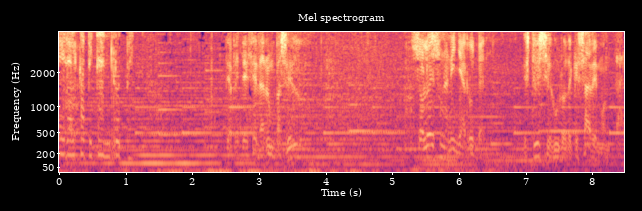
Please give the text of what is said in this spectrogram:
era el capitán Ruthven. ¿Te apetece dar un paseo? Solo es una niña, Ruthven. Estoy seguro de que sabe montar.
